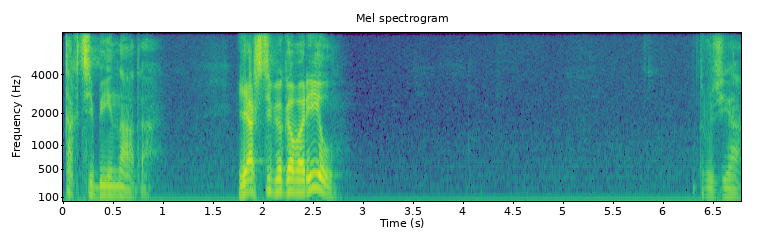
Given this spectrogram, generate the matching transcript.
так тебе и надо. Я ж тебе говорил. Друзья,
